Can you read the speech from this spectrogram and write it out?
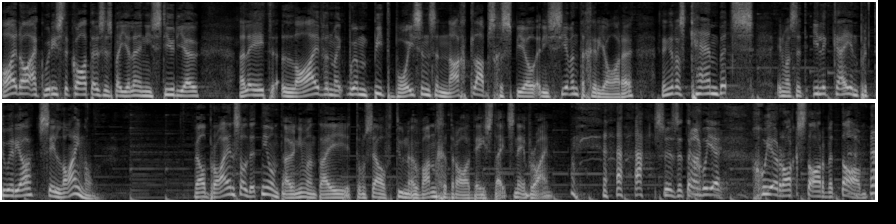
"Haai daar, ek hoor die staccatos is by julle in die studio." Hulle het live in my oom Piet Boysen se nagklubs gespeel in die 70er jare. Ek dink dit was Cambits en was dit Ilekay in Pretoria, sê Lionel. Wel Brian sal dit nie onthou nie want hy het homself toe nou wan gedra destyds, né nee, Brian? Soos dit 'n goeie goeie rockstar betaam.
